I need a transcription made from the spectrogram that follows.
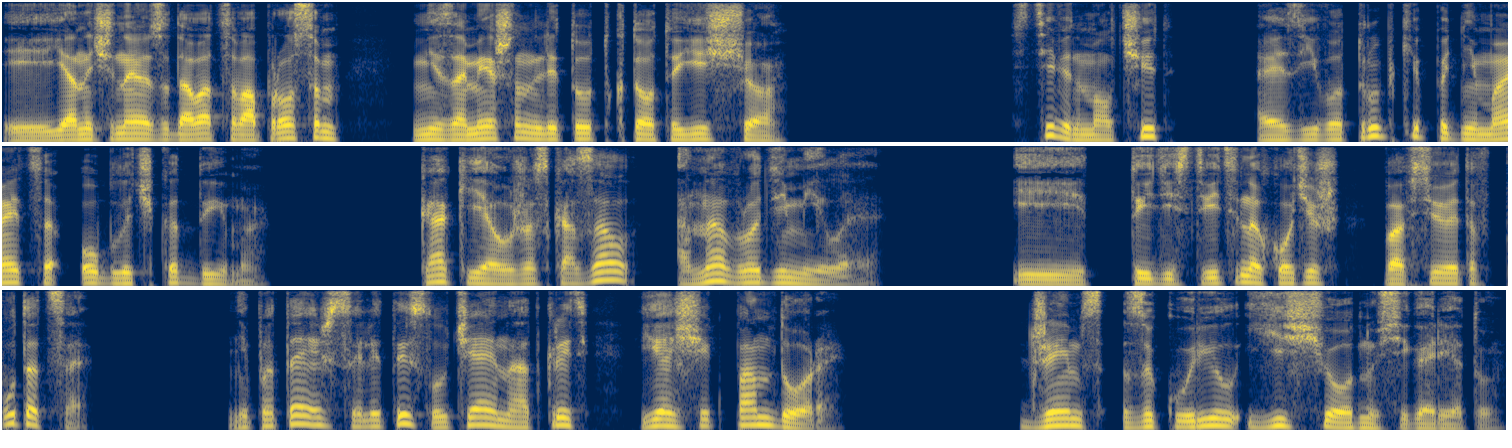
и я начинаю задаваться вопросом, не замешан ли тут кто-то еще. Стивен молчит, а из его трубки поднимается облачко дыма. Как я уже сказал, она вроде милая. И ты действительно хочешь во все это впутаться? Не пытаешься ли ты случайно открыть ящик Пандоры? Джеймс закурил еще одну сигарету.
